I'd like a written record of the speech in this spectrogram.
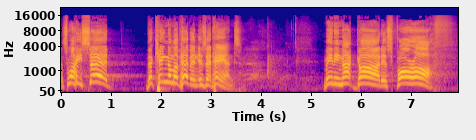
That's why he said, The kingdom of heaven is at hand. Meaning, not God is far off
